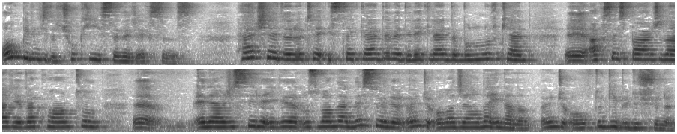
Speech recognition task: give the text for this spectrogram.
11. de çok iyi hissedeceksiniz. Her şeyden öte isteklerde ve dileklerde bulunurken e, akses bağcılar ya da kuantum e, enerjisiyle ilgilenen uzmanlar ne söylüyor? Önce olacağına inanın. Önce olduğu gibi düşünün.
